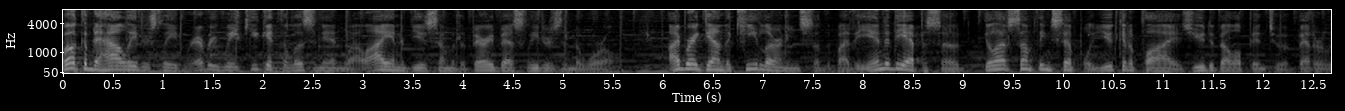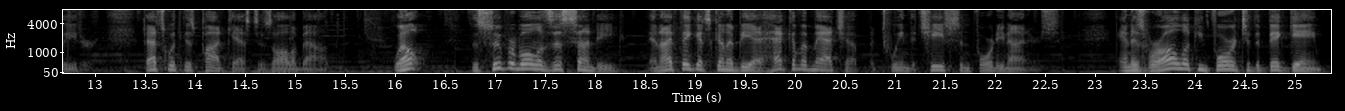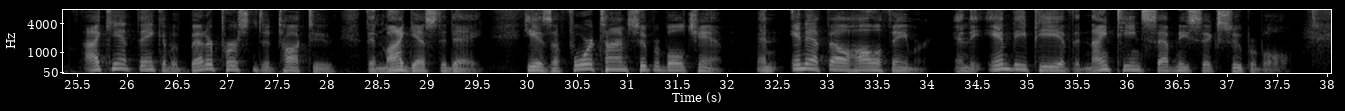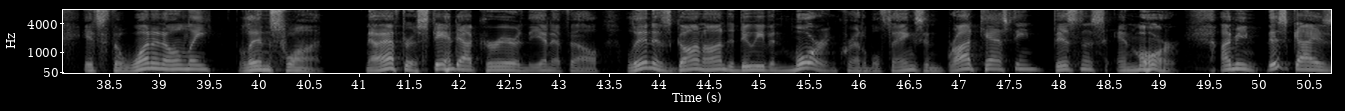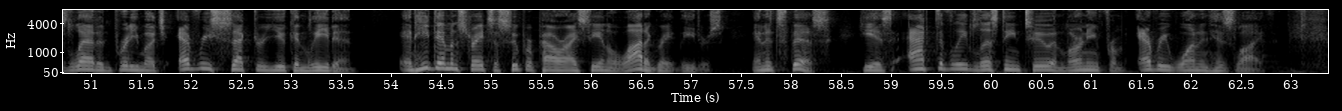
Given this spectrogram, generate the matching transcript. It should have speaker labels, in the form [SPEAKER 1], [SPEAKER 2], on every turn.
[SPEAKER 1] Welcome to How Leaders Lead, where every week you get to listen in while I interview some of the very best leaders in the world. I break down the key learnings so that by the end of the episode, you'll have something simple you can apply as you develop into a better leader. That's what this podcast is all about. Well, the Super Bowl is this Sunday, and I think it's going to be a heck of a matchup between the Chiefs and 49ers. And as we're all looking forward to the big game, I can't think of a better person to talk to than my guest today. He is a four time Super Bowl champ, an NFL Hall of Famer, and the MVP of the 1976 Super Bowl. It's the one and only Lynn Swann. Now, after a standout career in the NFL, Lynn has gone on to do even more incredible things in broadcasting, business, and more. I mean, this guy has led in pretty much every sector you can lead in. And he demonstrates a superpower I see in a lot of great leaders, and it's this he is actively listening to and learning from everyone in his life.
